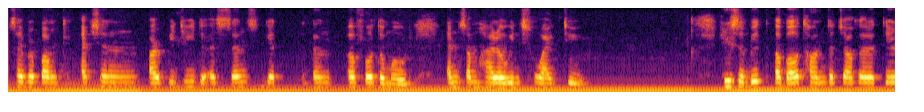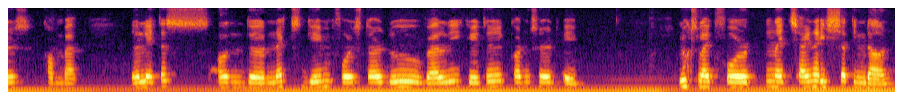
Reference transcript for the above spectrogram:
cyberpunk action RPG The Ascent get an, a photo mode and some Halloween swag too. Here's a bit about Haunted Chocolatiers combat. The latest on the next game for Stardew Valley creator Concert Ape. Looks like Fortnite China is shutting down.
